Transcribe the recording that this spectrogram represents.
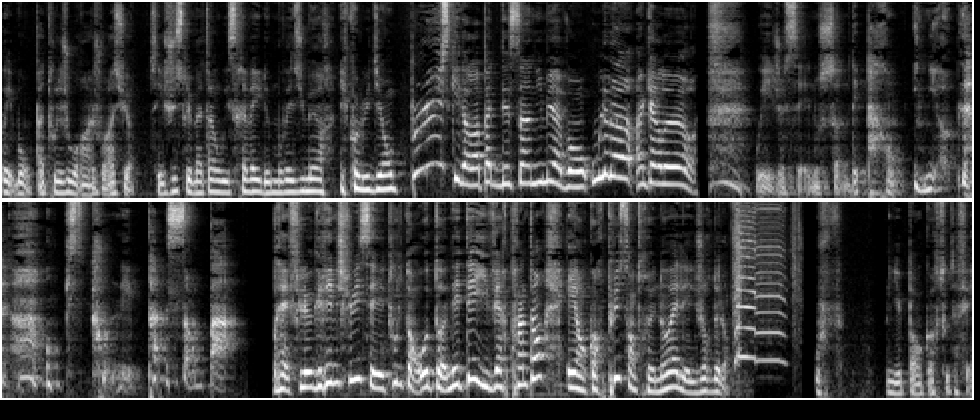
Oui, bon, pas tous les jours, hein, je vous rassure. C'est juste le matin où il se réveille de mauvaise humeur et qu'on lui dit en plus qu'il n'aura pas de dessin animé avant, oulala, un quart d'heure. Oui, je sais, nous sommes des parents ignobles. Oh, qu'est-ce qu'on n'est pas sympa. Bref, le Grinch, lui, c'est tout le temps automne, été, hiver, printemps et encore plus entre Noël et le jour de l'an. Ouf, on n'y est pas encore tout à fait.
